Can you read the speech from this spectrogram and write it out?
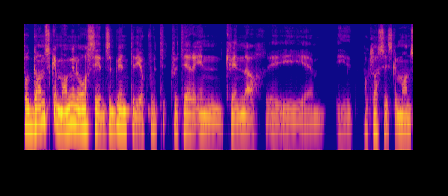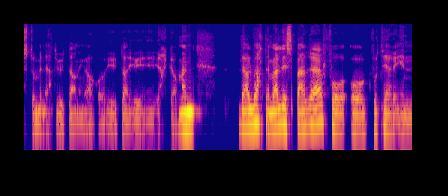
for ganske mange år siden så begynte de å kvotere inn kvinner i, eh, i, på klassiske mannsdominerte utdanninger og yrker. Men det har vært en veldig sperre for å kvotere inn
